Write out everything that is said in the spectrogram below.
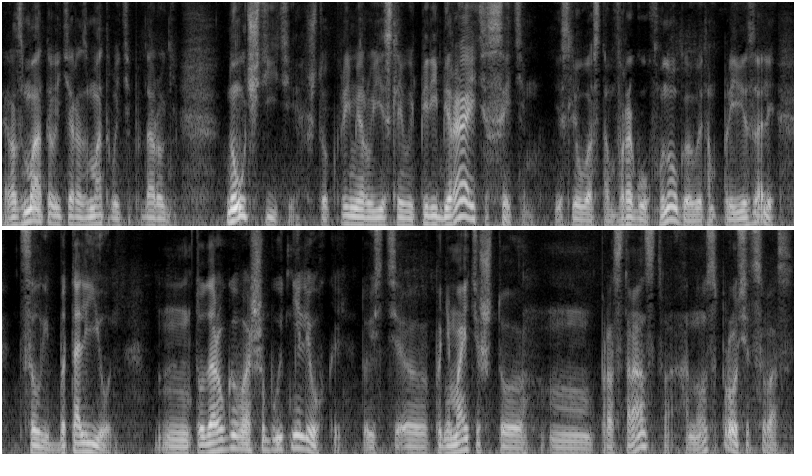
разматываете, разматываете по дороге. Но учтите, что, к примеру, если вы перебираете с этим, если у вас там врагов много, вы там привязали целый батальон, то дорога ваша будет нелегкой. То есть э, понимаете, что пространство, оно спросит с вас.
